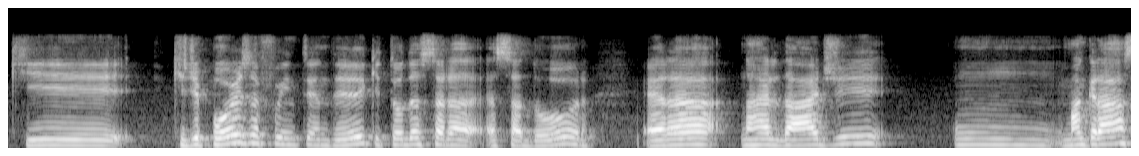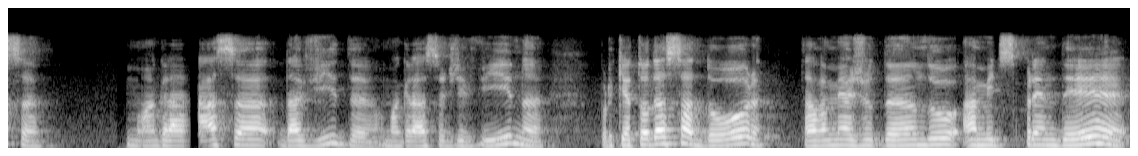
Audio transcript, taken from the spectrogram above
que que depois eu fui entender que toda essa essa dor era na realidade um, uma graça, uma graça da vida, uma graça divina, porque toda essa dor estava me ajudando a me desprender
